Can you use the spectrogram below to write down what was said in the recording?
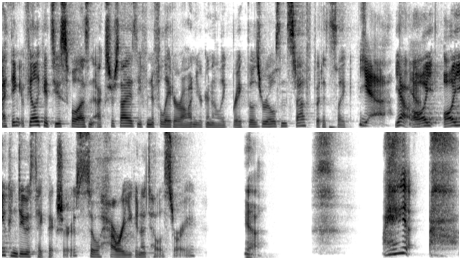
I think, I feel like it's useful as an exercise, even if later on you're going to like break those rules and stuff. But it's like, yeah yeah, all, all you can do is take pictures. So how are you going to tell a story? Yeah. I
